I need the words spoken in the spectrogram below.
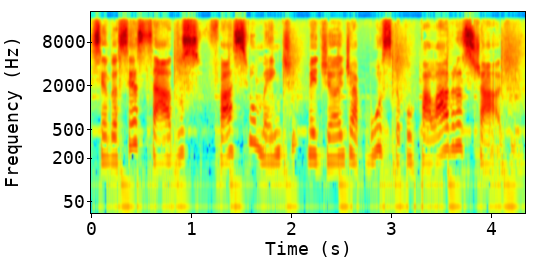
sendo acessados facilmente mediante a busca por palavras-chave.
